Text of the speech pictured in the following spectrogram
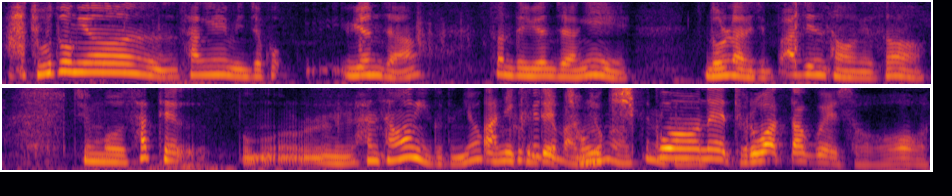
아 조동현 상임 이제 위원장 선대위원장이 논란에 지금 빠진 상황에서 지금 뭐 사퇴 한 상황이거든요. 아니 근데 정치권에 들어왔다고 해서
